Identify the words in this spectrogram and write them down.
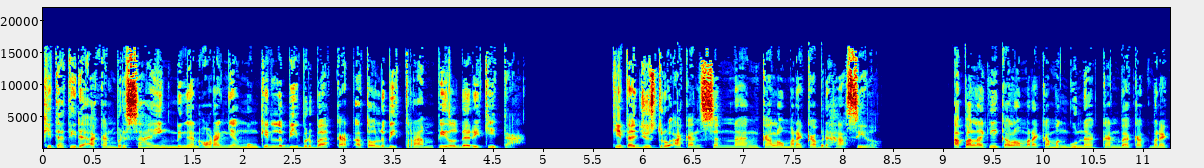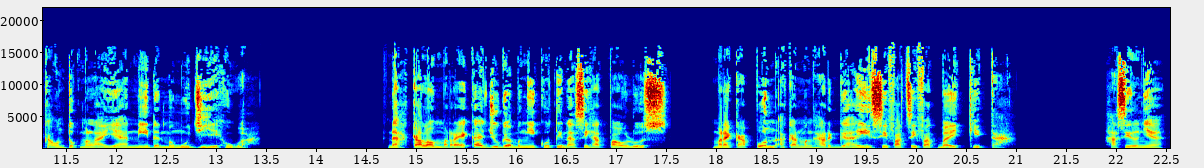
kita tidak akan bersaing dengan orang yang mungkin lebih berbakat atau lebih terampil dari kita. Kita justru akan senang kalau mereka berhasil. Apalagi kalau mereka menggunakan bakat mereka untuk melayani dan memuji Yehua. Nah, kalau mereka juga mengikuti nasihat Paulus, mereka pun akan menghargai sifat-sifat baik kita. Hasilnya,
